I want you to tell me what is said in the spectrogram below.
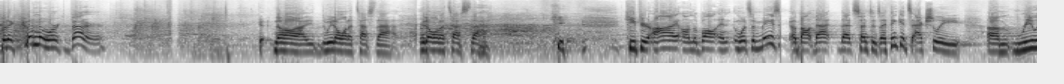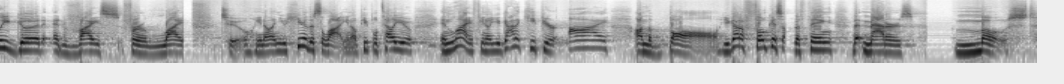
but it couldn't have worked better. No, I, we don't want to test that. We don't want to test that. Keep, keep, your eye on the ball. And what's amazing about that, that sentence, I think it's actually um, really good advice for life to, you know, and you hear this a lot. You know, people tell you in life, you know, you got to keep your eye on the ball. You got to focus on the thing that matters most.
